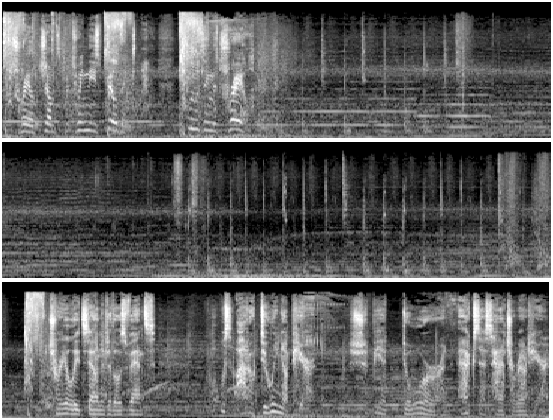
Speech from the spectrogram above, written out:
Trail jumps between these buildings, losing the trail. Trail leads down into those vents. What was Otto doing up here? Should be a door or an access hatch around here.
